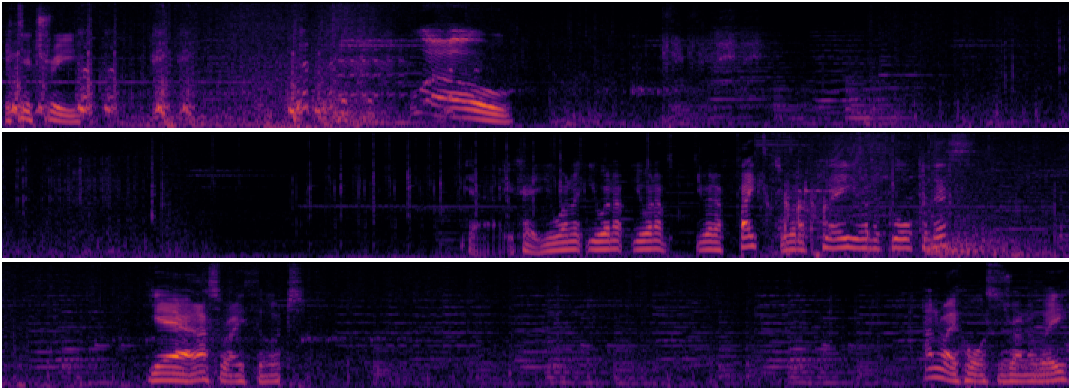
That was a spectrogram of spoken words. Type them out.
It's a tree. Whoa! Yeah, okay, you wanna you wanna you wanna you wanna fight? You wanna play? You wanna go for this? Yeah, that's what I thought. And my horse has run away.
